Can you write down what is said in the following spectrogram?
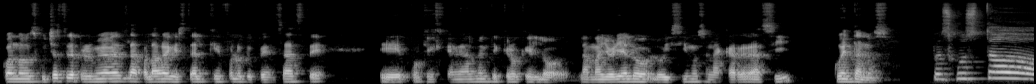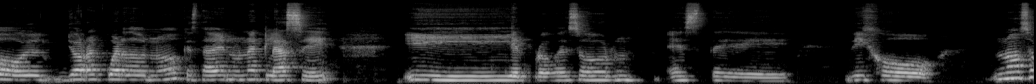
cuando escuchaste la primera vez la palabra gestal, ¿qué fue lo que pensaste? Eh, porque generalmente creo que lo, la mayoría lo, lo hicimos en la carrera así. Cuéntanos. Pues justo yo recuerdo, ¿no? Que estaba en una clase y el profesor, este, dijo, no se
